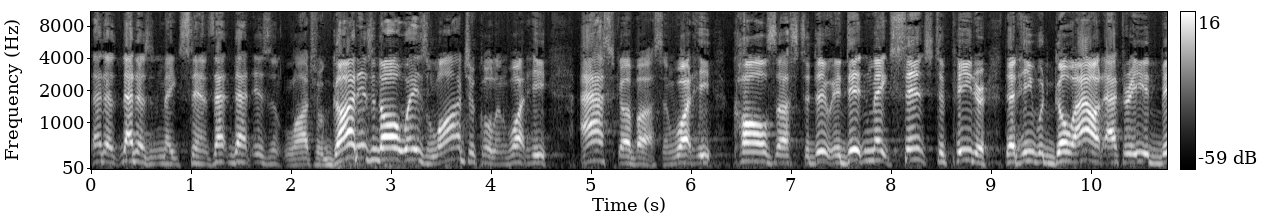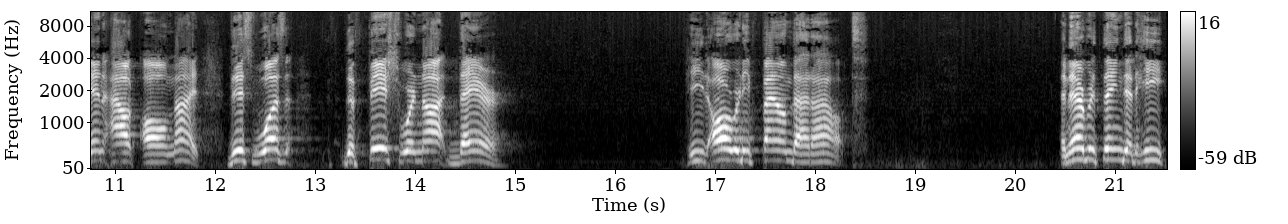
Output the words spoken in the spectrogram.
that, does, that doesn't make sense. That, that isn't logical. God isn't always logical in what He asks of us and what He calls us to do. It didn't make sense to Peter that he would go out after he had been out all night. This wasn't, the fish were not there. He'd already found that out. And everything that he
